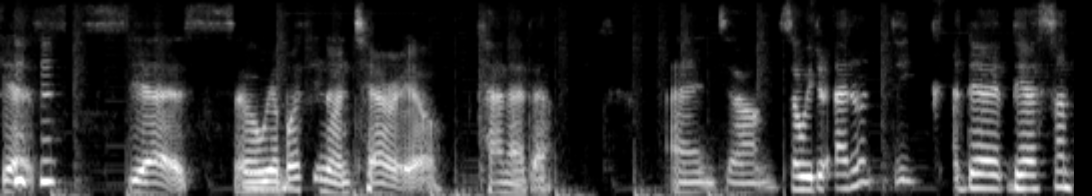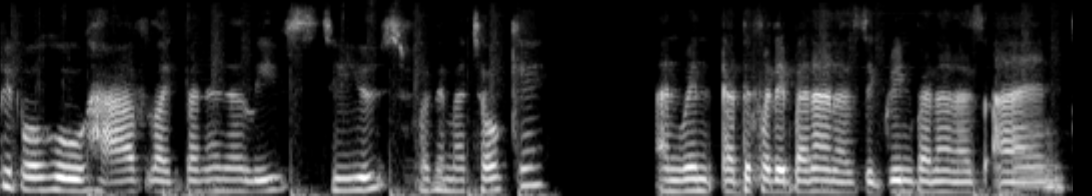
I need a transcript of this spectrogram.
yes, yes. So mm. we're both in Ontario, Canada and um, so we do, I don't think there there are some people who have like banana leaves to use for the matoke, and when uh, for the bananas, the green bananas, and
